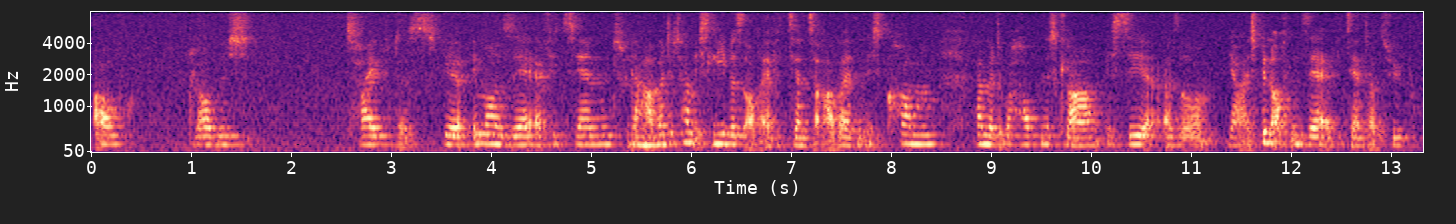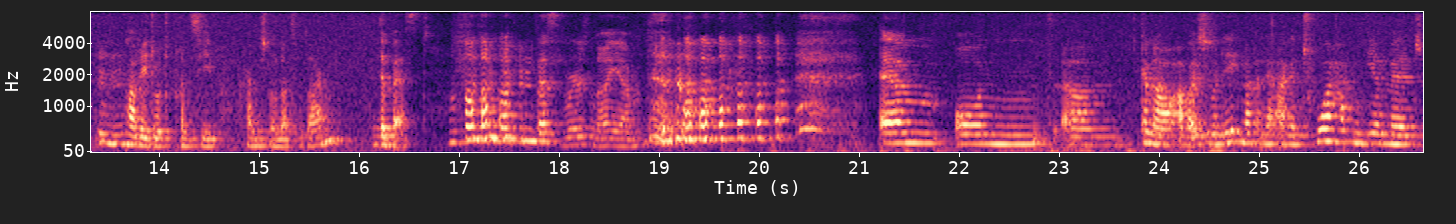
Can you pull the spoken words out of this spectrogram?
auch, glaube ich, zeigt, dass wir immer sehr effizient mhm. gearbeitet haben. Ich liebe es auch, effizient zu arbeiten. Ich komme damit überhaupt nicht klar. Ich sehe, also ja, ich bin auch ein sehr effizienter Typ. Mhm. Pareto-Prinzip, kann ich nur dazu sagen. The best. best version I am. ähm, und ähm, genau, aber ich überlege noch, in der Agentur hatten wir mit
